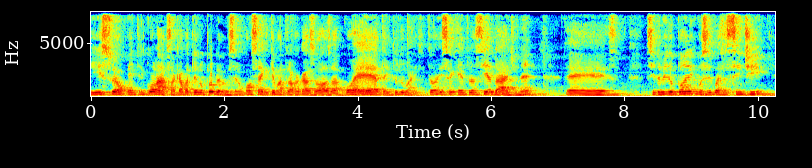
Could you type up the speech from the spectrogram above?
E isso é, entra em colapso, acaba tendo um problema. Você não consegue ter uma troca gasosa correta e tudo mais. Então isso entra ansiedade, né? É, síndrome do pânico, você começa a se sentir,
